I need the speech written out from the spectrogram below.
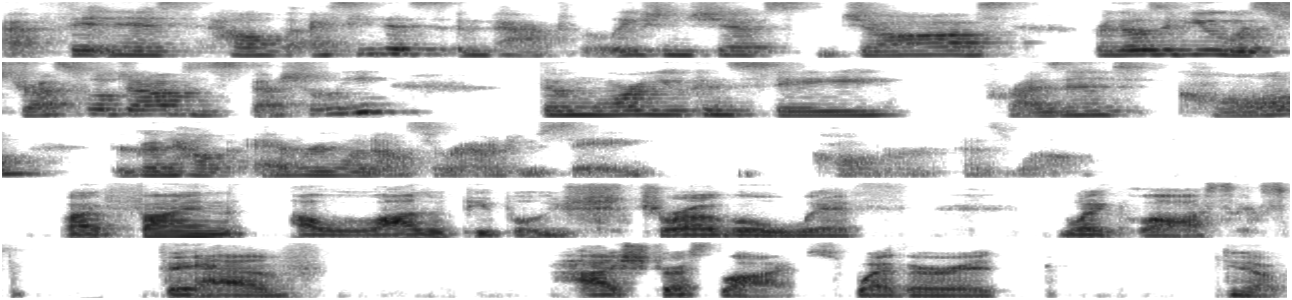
at fitness, health. I see this impact relationships, jobs, for those of you with stressful jobs, especially, the more you can stay present, calm, you're going to help everyone else around you stay calmer as well. I find a lot of people who struggle with weight loss, they have high stress lives, whether it you know,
